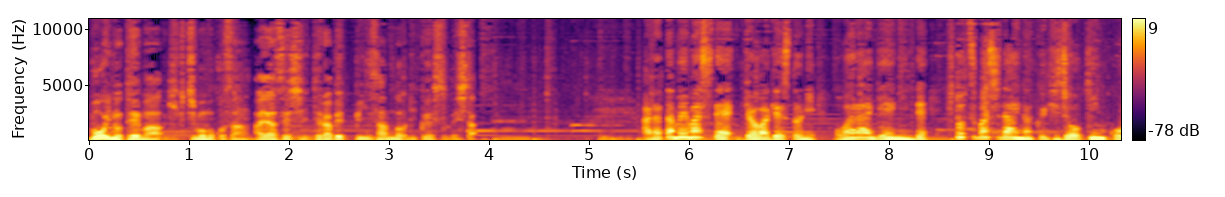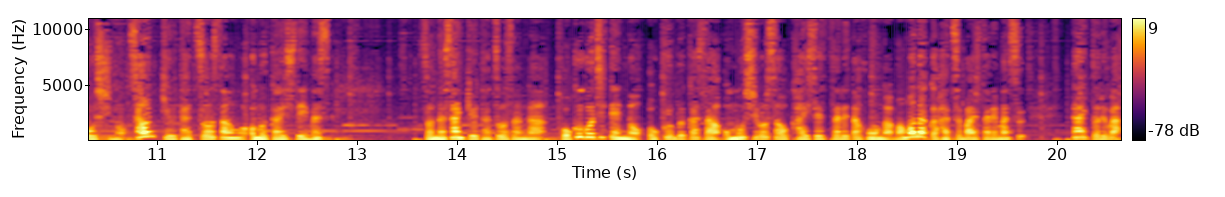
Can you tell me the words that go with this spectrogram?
ボーイのテーマ菊池桃子さん綾瀬市寺べっぴんさんのリクエストでした。改めまして今日はゲストにお笑い芸人で一橋大学非常勤講師のサンキュー達夫さんをお迎えしていますそんなサンキュー達夫さんが国語辞典の奥深さ面白さを解説された本が間もなく発売されます。タイトルは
